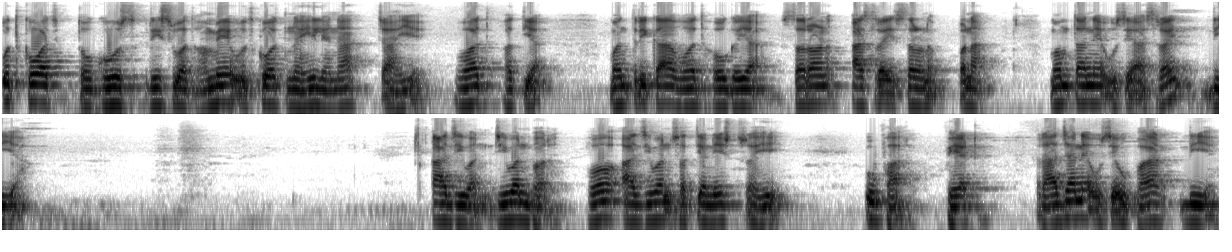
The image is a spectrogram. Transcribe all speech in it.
उत्कोच तो घूस, रिश्वत, हमें उत्कोच नहीं लेना चाहिए। वध, हत्या, मंत्री का वध हो गया। शरण, आश्रय शरण पना ममता ने उसे आश्रय दिया। आजीवन जीवन भर वह आजीवन सत्यनिष्ठ रही उपहार, भेंट। राजा ने उसे उपहार दिए।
